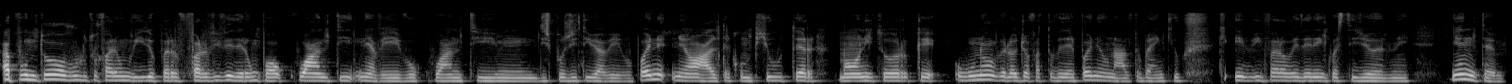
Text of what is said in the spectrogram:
appunto ho voluto fare un video per farvi vedere un po' quanti ne avevo, quanti mh, dispositivi avevo. Poi ne, ne, ho altri, computer, monitor, che uno ve l'ho già fatto vedere, poi ne ho un altro, BenQ, che vi farò vedere in questi giorni. Niente,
